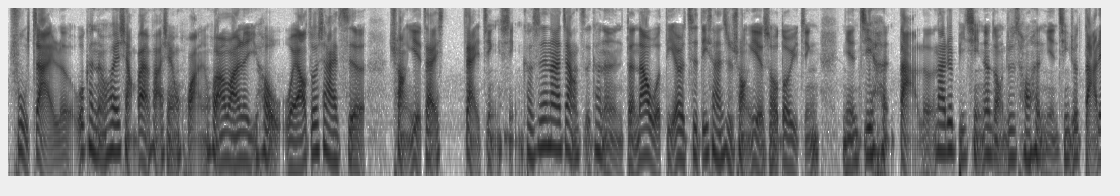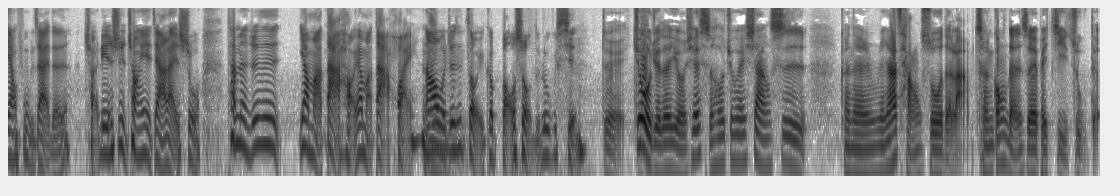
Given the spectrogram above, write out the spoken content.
负债了，我可能会想办法先还，还完了以后，我要做下一次的创业再再进行。可是那这样子，可能等到我第二次、第三次创业的时候，都已经年纪很大了。那就比起那种就是从很年轻就大量负债的创连续创业家来说，他们就是。要么大好，要么大坏，然后我就是走一个保守的路线。嗯。对，就我觉得有些时候就会像是，可能人家常说的啦，成功的人是会被记住的，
